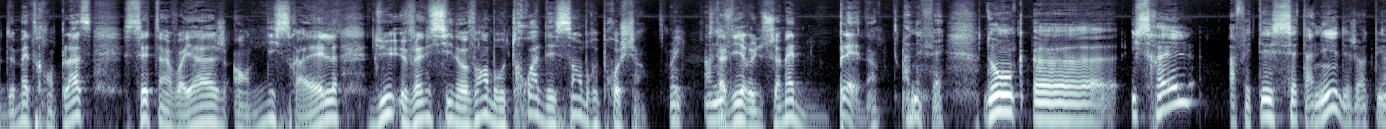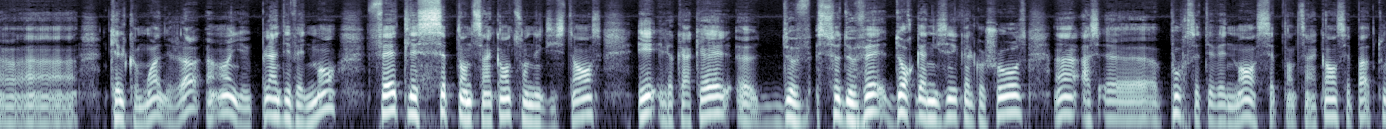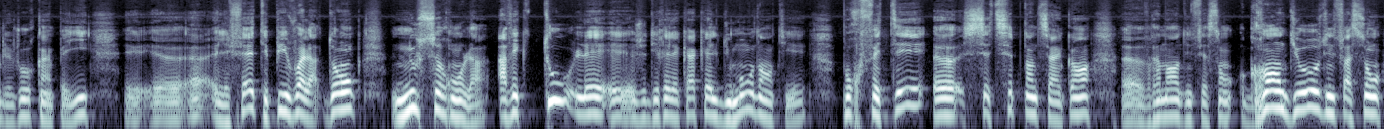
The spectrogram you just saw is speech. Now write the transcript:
de mettre en place. C'est un voyage en Israël du 26 novembre au 3 décembre prochain. oui. C'est-à-dire une semaine pleine. hein. En effet. Donc, euh, Israël a fêté cette année, déjà depuis quelques mois déjà, hein, il y a eu plein d'événements, fête les 75 ans de son existence, et le KKL euh, se devait d'organiser quelque chose hein, euh, pour cet événement. 75 ans, c'est pas tous les jours qu'un pays euh, les fête. Et puis voilà, donc nous serons là avec tous les, je dirais, les KKL du monde entier pour fêter ces 75 ans vraiment d'une façon grandiose, d'une façon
